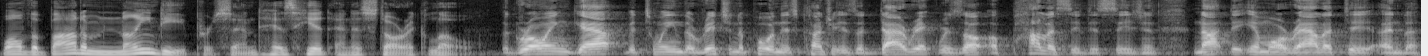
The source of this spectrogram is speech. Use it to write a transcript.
while the bottom 90% has hit an historic low. The growing gap between the rich and the poor in this country is a direct result of policy decisions, not the immorality and the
